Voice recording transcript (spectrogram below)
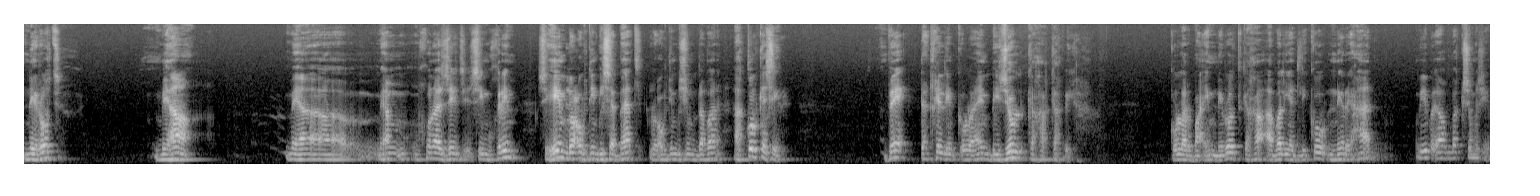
נרות מה... מה... מהמכונה הזאת שמוכרים, שהם לא עובדים בשבת, לא עובדים בשום דבר, הכל כשר. ותתחיל למכור להם בזול ככה, כך וכך. כל ארבעים נרות ככה, אבל ידליקו נר אחד ויבקשו משיב.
